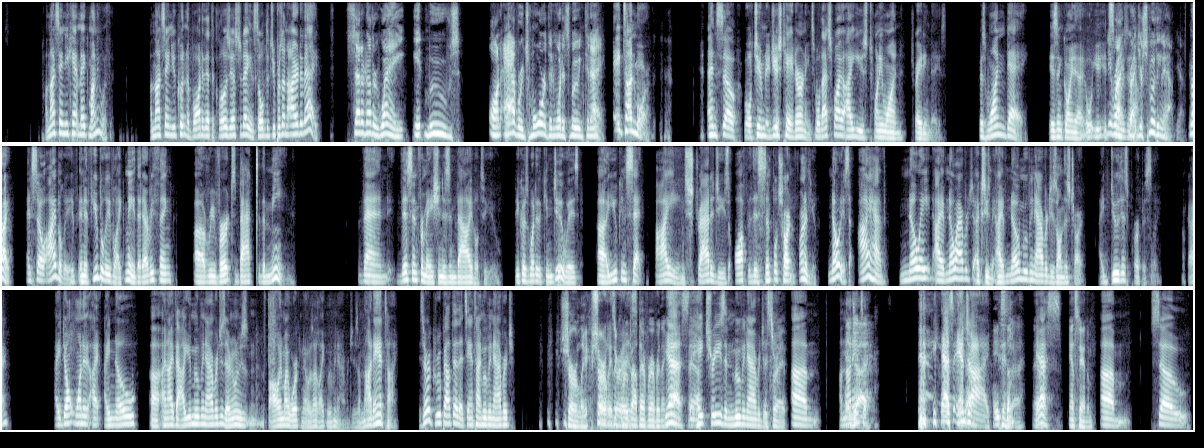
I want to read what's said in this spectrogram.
I'm not saying you can't make money with it. I'm not saying you couldn't have bought it at the close yesterday and sold it 2% higher today. Said another way, it moves on average more than what it's moving today. a ton more. And so, well, Jim, they just had earnings. Well, that's why I use 21 trading days because one day isn't going to. well, you- It Yeah, right, right. out. You're smoothing it out. Yeah. Right. And so I believe, and if you believe like me, that everything uh, reverts back to the mean, then this information is invaluable to you because what it can do is uh, you can set buying strategies off of this simple chart in front of you. Notice I have no eight, I have no average, excuse me, I have no moving averages on this chart. I do this purposely. Okay. I don't want to, I, I know uh, and I value moving averages. Everyone who's following my work knows I like moving averages. I'm not anti. Is there a group out there that's anti moving average? Surely. Surely There's a there group is. out there for everything. Yes, they Yeah. hate trees and moving averages. That's right. Um, I'm not Angi. anti. yes, angi. Hates them. Yeah. Yes. Can't stand them. Um, so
